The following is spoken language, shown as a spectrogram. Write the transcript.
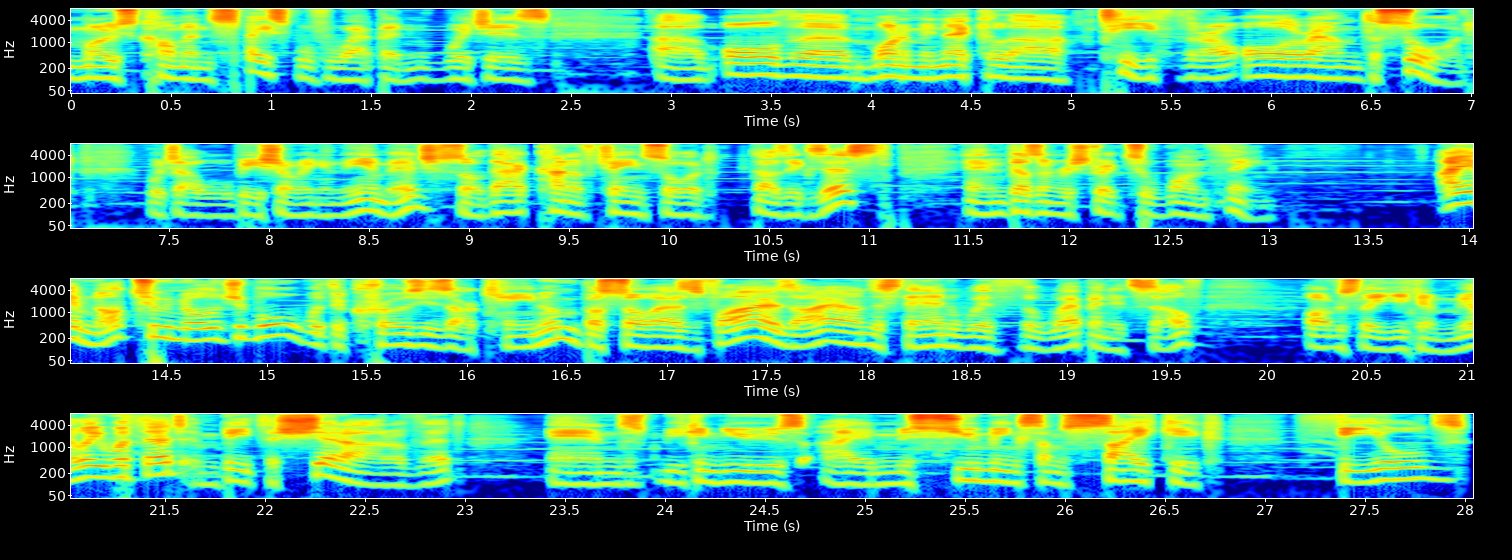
most common space wolf weapon, which is uh, all the monomolecular teeth that are all around the sword which I will be showing in the image. So that kind of chainsword does exist, and it doesn't restrict to one thing. I am not too knowledgeable with the Crozius Arcanum, but so as far as I understand with the weapon itself, obviously you can melee with it and beat the shit out of it, and you can use, I'm assuming, some psychic fields.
